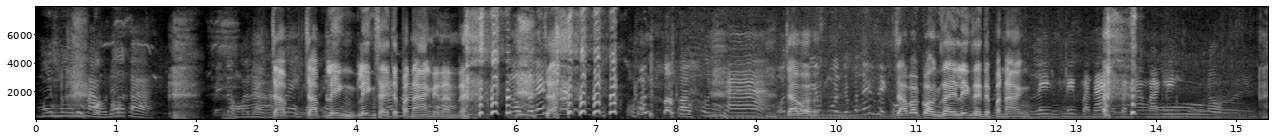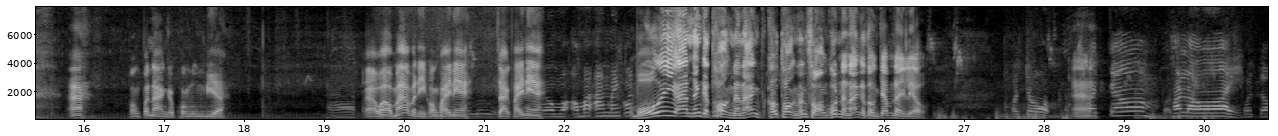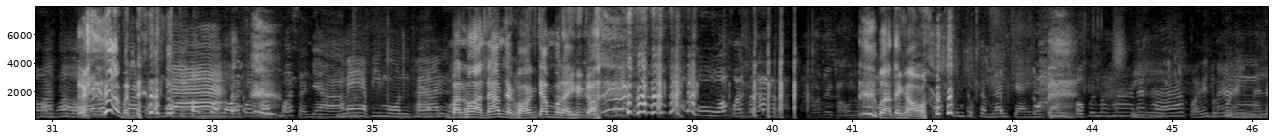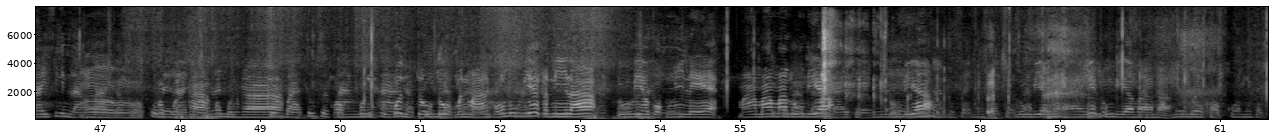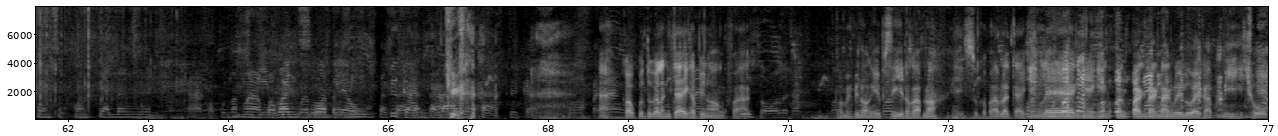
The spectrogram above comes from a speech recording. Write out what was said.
หมื่นหมื่นๆเท่าเด้อค่ะ ไม่ต้องประดา จับจับเล่งเล่งใส่แต่ปะนางในนั้น เราก็เล่นจับขอบคุณค่ะจับเอาอยู่ปุ่นจะมาเล่นใส่ของจับเอากล่องใส่เล่งใส่แต่ปะนาง เล่งเล่งปะนางปะนางมากเล่งปูเนาะอะของปะนางกับของลุงเดียค่ะอ่าว่าวมาบัดนี้ของไผเนี่ยจากไผเนี่ยเอามาเอามาอ่านไหมก่อนโอ้ยอ่านหยังกระท่องน่ะนะเขาท่องทั้งสองคนน่ะนะก็ต้องจำได้แล้ว พ่อจอมอ่า พ่อจอมพ่อลอย พ่อจอพ่อมทพ่ออลอยบัดพ่อสัญญาพ่อพ่อลอยพ่อทบพ่อสัญญาแม่พี่มนพันธ์บัดฮอดน้ำจากของจำบ่ได้คือก่อนปูหัวขวดมาหน้ากันอะว่าแต่เขา ขอบคุณทุกกำลังใจด้วยกันขอบคุณมากมากๆนะคะปล่อยให้ทุกมาคนให้มาไล่ซิมหลังเอบ้านอก็ขอบคุณขอบหคุณลายๆค่ะค่ะ ขอบคุณค่ะ ทุกบาททุกสขอบตางค์คุณมีทุกค่าคนกับโจกทีโจกมันหมานของลุงเดียกันนี่ละลุงเดียบอกนี่แหละ มามามาลุงเดียกายแข็งแรงลุงเดียนะคะผู้ใส่มาใส่เสื้อลุงเดียนะเรียกลุงเดียมามาค่ะค่ะเรื่อยๆขอบคุณมีแต่ความสุขความเจริญค่ะ ขอบคุณมากมากๆประวันไว้พรไปแล้ว คือกัน คือค่ะคือกันอะขอบคุณทุกกำลังใจครับพี่น้องฝากสอนเลยค่ะพ่อแม่พี่น้อง FC เนาะครับเนาะให้สุขภาพร่างกายแข็งแรงเฮงๆปังๆดังๆรวยๆครับมีโชค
